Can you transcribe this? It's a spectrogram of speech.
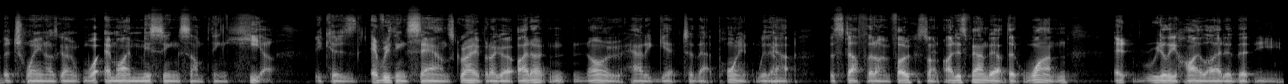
between. I was going, what am I missing something here? Because everything sounds great, but I go, I don't know how to get to that point without the stuff that I'm focused on. I just found out that one, it really highlighted that you,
